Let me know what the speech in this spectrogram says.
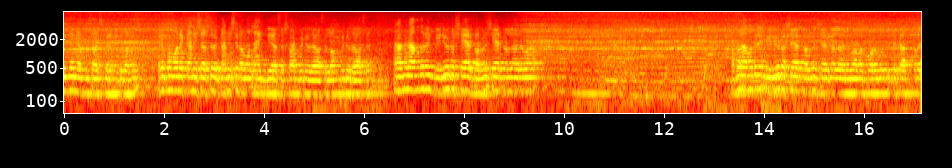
ডিজাইন আপনি চয়েস করে নিতে পারবেন। এরকম অনেক কানিশ আছে, ওই কানিসের আমার লাইক দেওয়া আছে শর্ট ভিডিও দেওয়া আছে লং ভিডিও দেওয়া আছে। আর আপনারা আমাদের এই ভিডিওটা শেয়ার করবেন। শেয়ার করলে হয়তো আপনারা আমাদের এই ভিডিওটা শেয়ার করবেন শেয়ার করলে হয়তো আবার পরবর্তীতে কাজ করে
